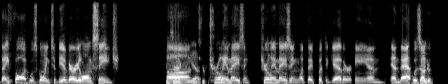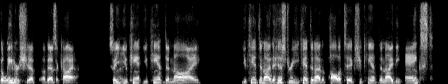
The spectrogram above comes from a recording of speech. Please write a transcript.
they thought was going to be a very long siege. Exactly. Uh, yeah. Tr- truly amazing. Truly amazing what they put together, and and that was under the leadership of Hezekiah. So right. you can't you can't deny you can't deny the history, you can't deny the politics, you can't deny the angst,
